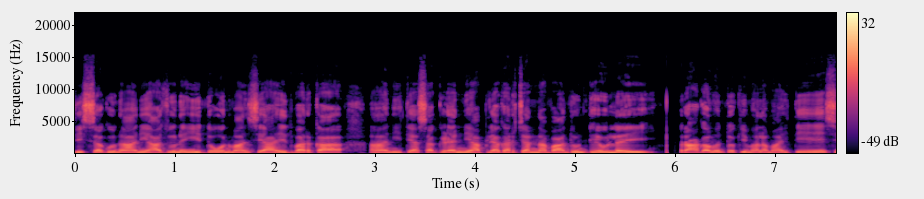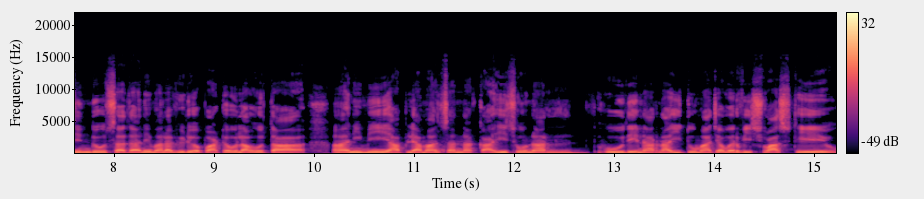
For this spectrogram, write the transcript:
ती सगुणा आणि अजूनही दोन माणसे आहेत बरं का. आणि त्या सगळ्यांनी आपल्या घरच्यांना बांधून ठेवलंय. राघव म्हणतो की मला माहिती आहे सिंधू सदाने मला व्हिडिओ पाठवला होता. आणि मी आपल्या माणसांना काहीच होणार होऊ देणार नाही. तू माझ्यावर विश्वास ठेव.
